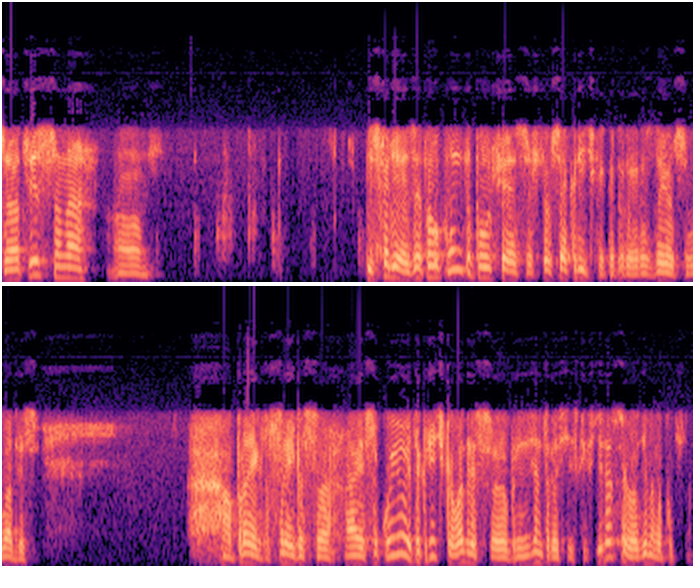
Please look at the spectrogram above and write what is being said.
соответственно, э, исходя из этого пункта, получается, что вся критика, которая раздается в адрес проекта строительства АЭС это критика в адрес президента Российской Федерации Владимира Путина.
